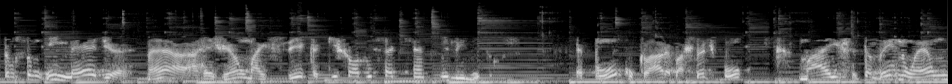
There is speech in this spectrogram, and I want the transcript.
Então, são, em média, né, a região mais seca que chove 700 milímetros. É pouco, claro, é bastante pouco, mas também não é, um,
